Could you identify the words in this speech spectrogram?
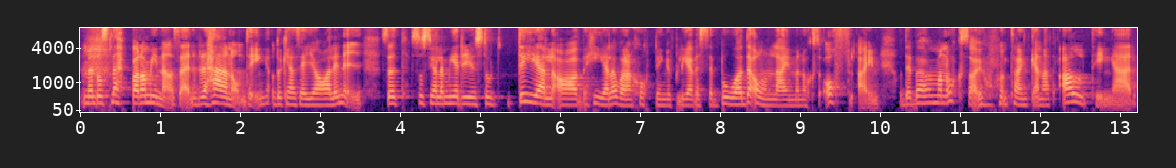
Men då snappar de innan så här, är det här någonting? Och då kan jag säga ja eller nej. Så att sociala medier är ju en stor del av hela vår shoppingupplevelse, både online men också offline. Och det behöver man också ha i åtanke att allting är,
